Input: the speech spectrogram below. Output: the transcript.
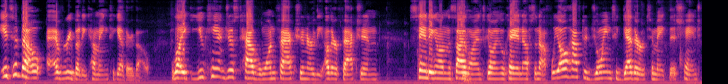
it's about everybody coming together, though. Like you can't just have one faction or the other faction standing on the sidelines going, "Okay, enough's enough." We all have to join together to make this change,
